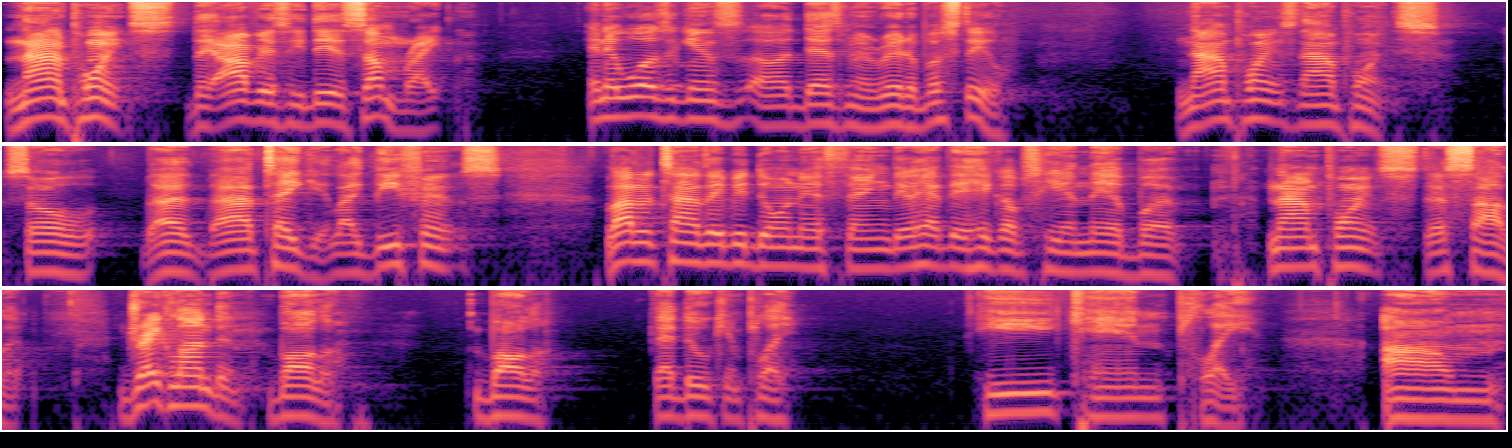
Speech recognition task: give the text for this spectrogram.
nine points. They obviously did something right, and it was against uh, Desmond Ridder, but still, nine points, nine points. So I I take it. Like defense, a lot of times they be doing their thing. They'll have their hiccups here and there, but nine points, that's solid. Drake London, baller, baller. That dude can play. He can play. Um,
